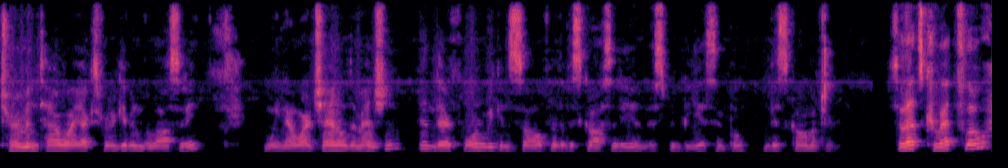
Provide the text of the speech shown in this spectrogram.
determined tau yx for a given velocity, we know our channel dimension, and therefore we can solve for the viscosity, and this would be a simple viscometer. So that's Couette flow,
